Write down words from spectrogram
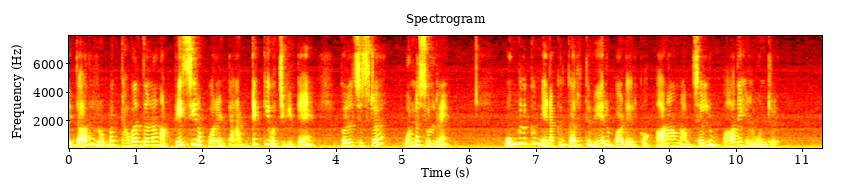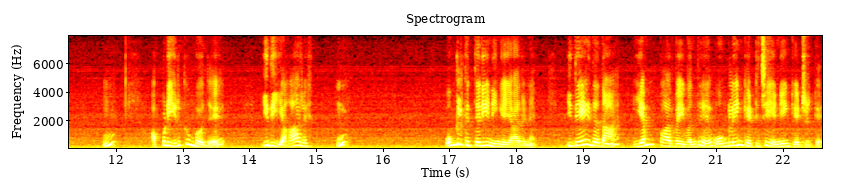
ஏதாவது ரொம்ப தவறுதலாக நான் பேசிட போகிறேன்ட்டு அடக்கி வச்சுக்கிட்டேன். குரல் சிஸ்டர் ஒன்று சொல்கிறேன் உங்களுக்கும் எனக்கும் கருத்து வேறுபாடு இருக்கும். ஆனால் நாம் செல்லும் பாதைகள் ஒன்று. அப்படி இருக்கும்போது இது யாரு? ம்? உங்களுக்கு தெரியும் நீங்கள் யாருன்னு. இதே இதை தான் எம் பார்வை வந்து உங்களையும் கேட்டுச்சு என்னையும் கேட்டிருக்கு.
